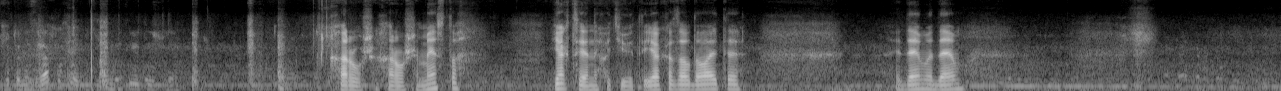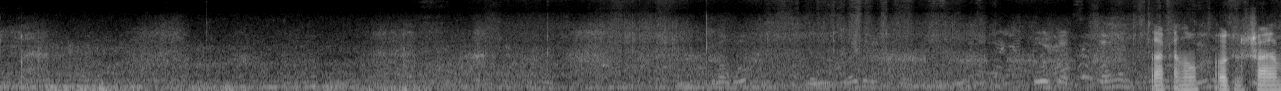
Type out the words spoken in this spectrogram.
Що ти не зря пішов. Хороше, хороше місто. Як це я не хотів іти? Я казав, давайте. Йдемо, йдемо. Так, а ну, виключаємо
